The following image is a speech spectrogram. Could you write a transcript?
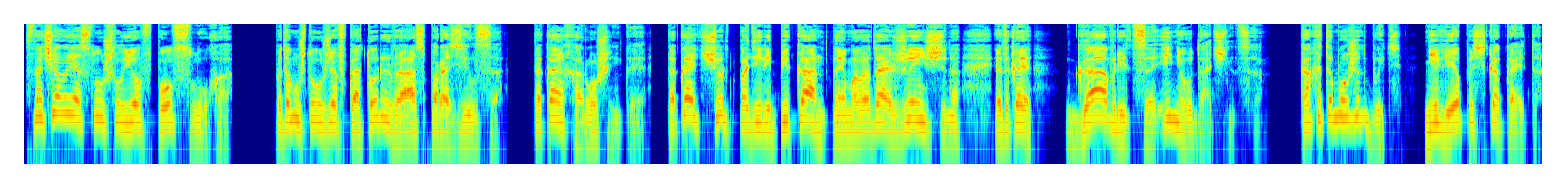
Сначала я слушал ее в полслуха, потому что уже в который раз поразился. Такая хорошенькая, такая, черт подери, пикантная молодая женщина, и такая гаврица и неудачница. Как это может быть? Нелепость какая-то.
